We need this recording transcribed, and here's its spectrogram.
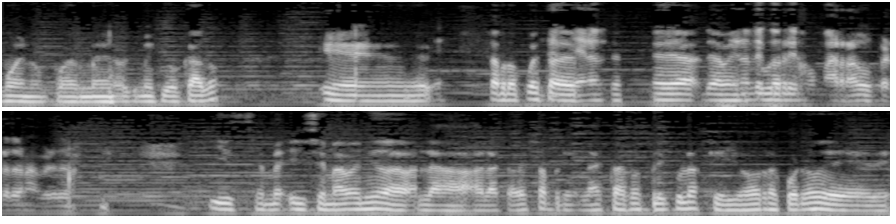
Bueno, pues me, me he equivocado. Eh, esta propuesta de, de, de Ya no te aventura- corrijo más, Raúl, perdona, perdona. y se me, y se me ha venido a la, a la cabeza la- estas dos películas que yo recuerdo de,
